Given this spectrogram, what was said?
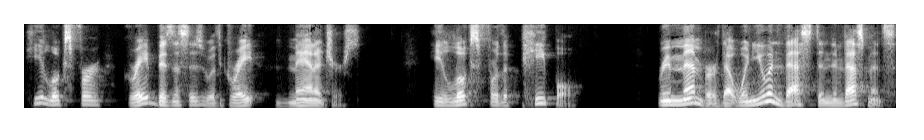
he looks for great businesses with great managers. He looks for the people. Remember that when you invest in investments,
